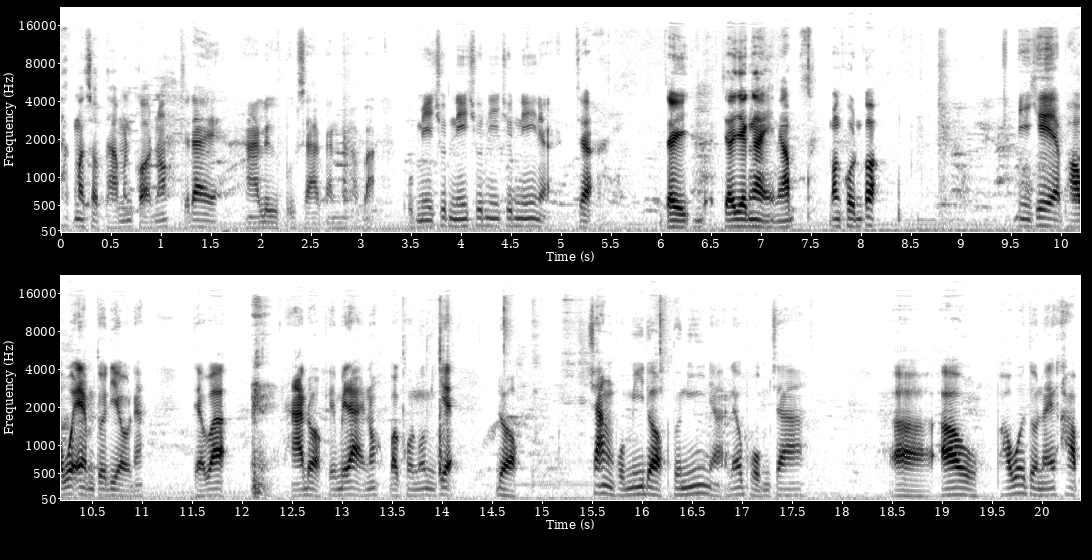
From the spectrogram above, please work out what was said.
ทักมาสอบถามมันก่อนเนาะจะได้หารือปรึกษากันนะครับว่าผมมีชุดนี้ชุดนี้ชุดนี้เนี่ยจะจะจะยังไงนะครับ บางคนก็มีแค่ power amp ตัวเดียวนะ แต่ว่าหาดอกยังไม่ได้เนาะบางคนก็มีแค่ดอกช่างผมมีดอกตัวนี้เนี่ยแล้วผมจะเอา power ตัวไหนครับ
